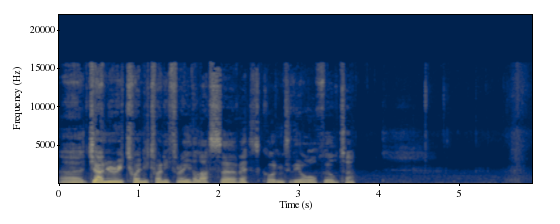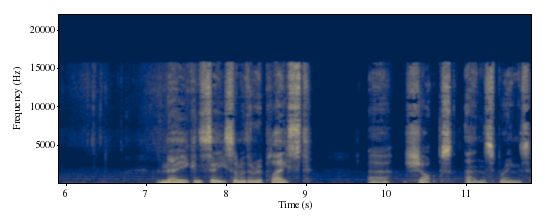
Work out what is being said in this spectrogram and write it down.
Uh, January 2023, the last service, according to the oil filter. And there you can see some of the replaced uh, shocks and springs.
